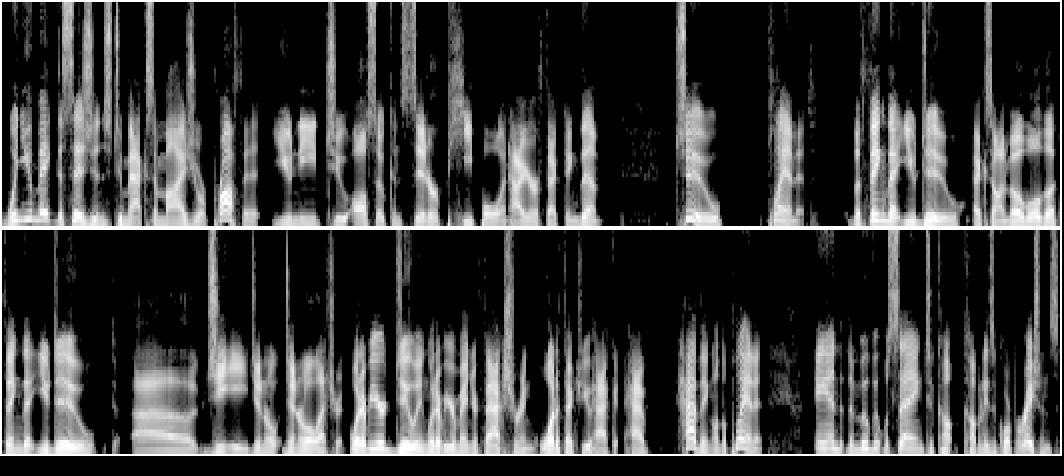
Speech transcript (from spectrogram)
When you make decisions to maximize your profit, you need to also consider people and how you're affecting them. Two, planet. The thing that you do, ExxonMobil, the thing that you do, uh, GE, General General Electric, whatever you're doing, whatever you're manufacturing, what effect are you ha- have having on the planet? And the movement was saying to com- companies and corporations,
